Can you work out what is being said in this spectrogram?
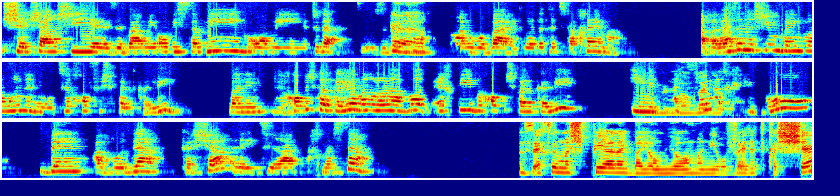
שאפשר שיהיה, זה בא מ- או מסמים או מ... את יודעת, זה דברים כן. שאנחנו קראנו בבית, לא יודעת אצלכם מה. אבל אז אנשים באים ואומרים לי, אני רוצה חופש כלכלי. ואני, וחופש כלכלי אומר לא לעבוד, איך תהיי בחופש כלכלי אם לא עשו לך עובדת. חיבור בין עבודה קשה ליצירת הכנסה. אז איך זה משפיע עליי ביום יום? אני עובדת קשה?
